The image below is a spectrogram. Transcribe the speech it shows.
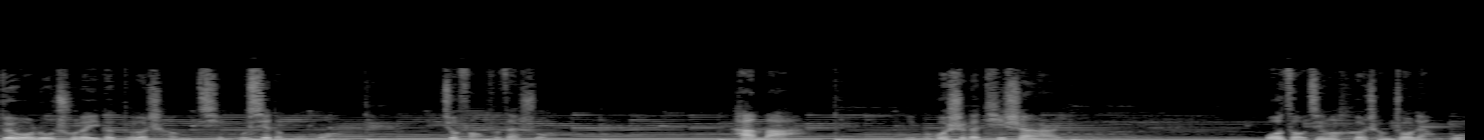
对我露出了一个得逞且不屑的目光，就仿佛在说：“看吧，你不过是个替身而已。”我走进了贺成舟两步，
